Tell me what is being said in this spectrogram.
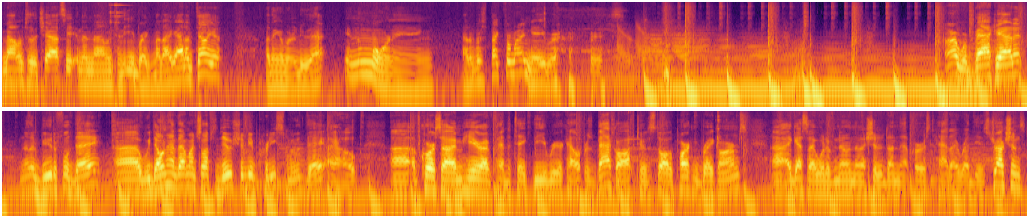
mount them to the chassis, and then mount them to the e-brake. But I gotta tell you, I think I'm gonna do that in the morning, out of respect for my neighbors. All right, we're back at it. Another beautiful day. Uh, we don't have that much left to do. Should be a pretty smooth day, I hope. Uh, of course, I'm here. I've had to take the rear calipers back off to install the parking brake arms. Uh, I guess I would have known that I should have done that first had I read the instructions.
